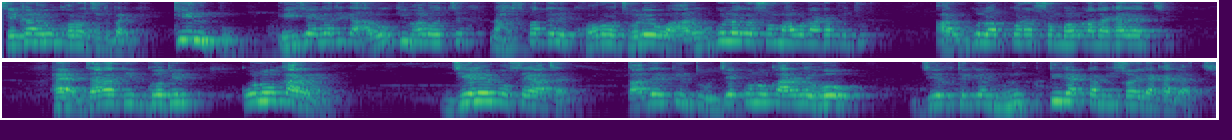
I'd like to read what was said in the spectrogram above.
সেখানেও খরচ হতে পারে। কিন্তু এই জায়গা থেকে আরও কি ভালো হচ্ছে না, হাসপাতালে খরচ হলেও আরোগ্য লাগার সম্ভাবনাটা প্রচুর, আরোগ্য লাভ করার সম্ভাবনা দেখা যাচ্ছে। হ্যাঁ যারা দীর্ঘদিন কোনো কারণে জেলে বসে আছেন তাদের কিন্তু যে কোনো কারণে হোক জেল থেকে মুক্তির একটা বিষয় দেখা যাচ্ছে।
